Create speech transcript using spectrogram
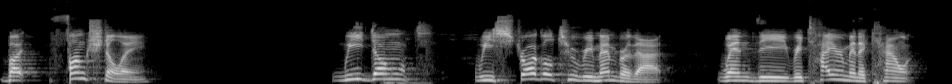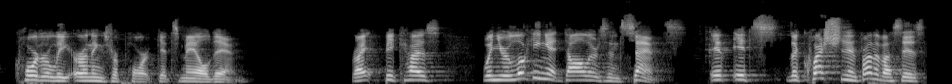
But functionally, we don't, we struggle to remember that when the retirement account quarterly earnings report gets mailed in. Right? Because when you're looking at dollars and cents, it, it's the question in front of us is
